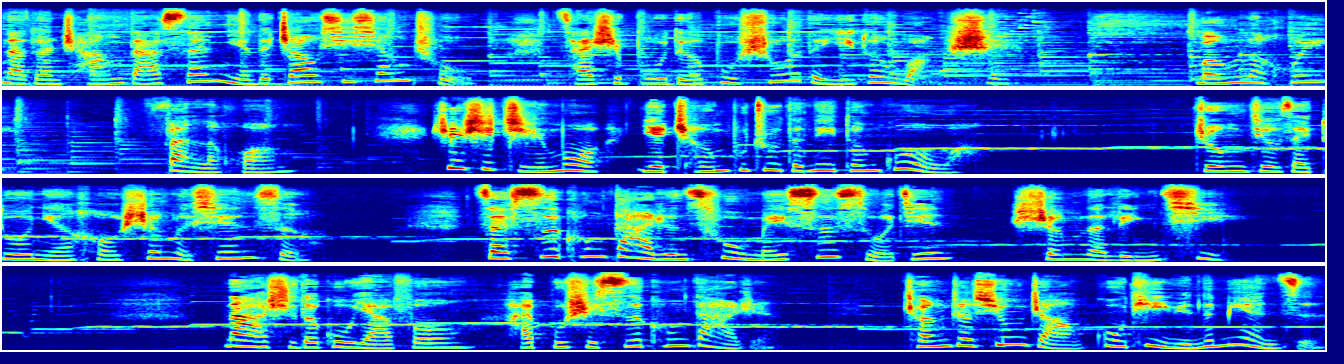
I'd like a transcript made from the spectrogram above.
那段长达三年的朝夕相处，才是不得不说的一段往事。蒙了灰，泛了黄，任是纸墨也盛不住的那段过往，终究在多年后生了鲜色，在司空大人蹙眉思索间生了灵气。那时的顾雅风还不是司空大人，乘着兄长顾替云的面子，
